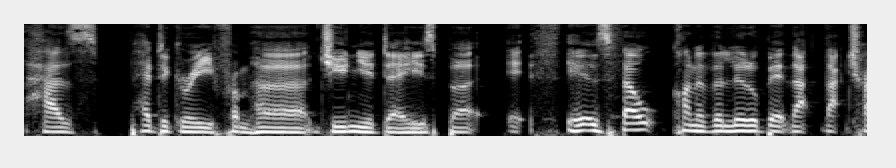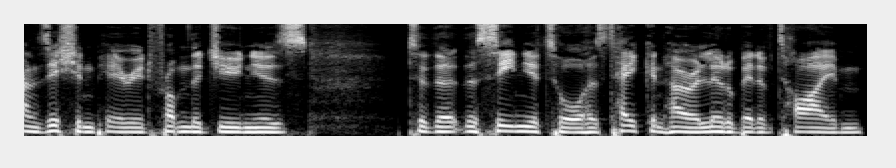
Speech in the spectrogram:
has pedigree from her junior days, but it, it has felt kind of a little bit that, that transition period from the juniors to the, the senior tour has taken her a little bit of time,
